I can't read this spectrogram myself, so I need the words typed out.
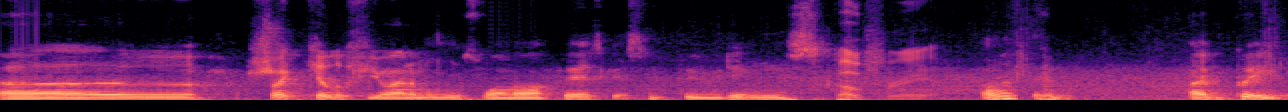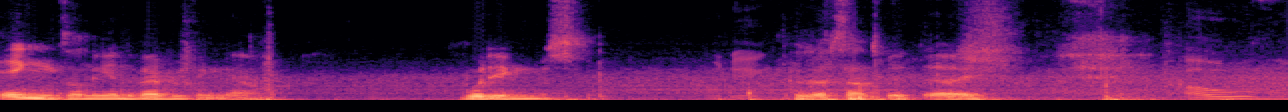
Uh, should I kill a few animals while I'm up here to get some foodings? Go for it. I like them. I'm putting ings on the end of everything now. Woodings. Wooding. 'cause that sounds a bit dirty. Oh my god.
